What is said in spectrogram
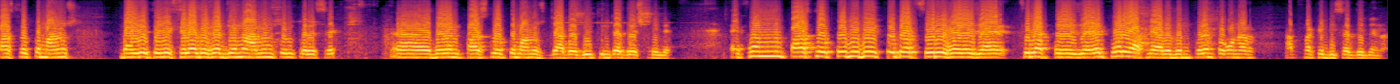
পাঁচ লক্ষ মানুষ বাইরে থেকে খেলা দেখার জন্য আমন্ত্রণ করেছে। ধরেন পাঁচ লক্ষ মানুষ যাবে দুই তিনটা দেশ মিলে। এখন পাঁচ লক্ষ যদি কোটা ফিল হয়ে যায় ফিল আপ হয়ে যায়, এরপরে আপনি আবেদন করেন, তখন আর আপনাকে ভিসা দেবে না।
